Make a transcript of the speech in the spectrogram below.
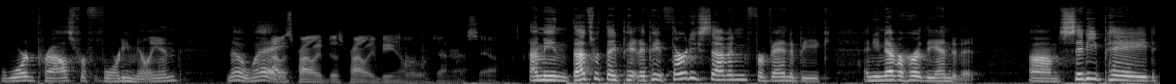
Ward Prowse for 40 million? No way. I was probably was probably being a little generous. Yeah. I mean, that's what they paid. They paid 37 for Van de Beek, and you never heard the end of it. Um, City paid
